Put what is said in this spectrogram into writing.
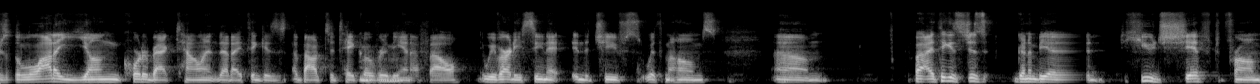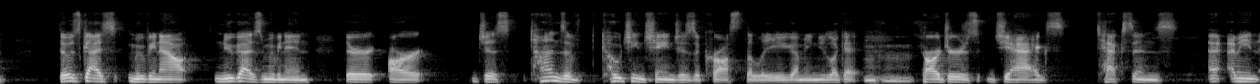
there's a lot of young quarterback talent that I think is about to take mm-hmm. over the mm-hmm. NFL. We've already seen it in the Chiefs with Mahomes. Um, but I think it's just going to be a, a huge shift from those guys moving out, new guys moving in. There are just tons of coaching changes across the league. I mean, you look at mm-hmm. Chargers, Jags, Texans. I, I mean,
